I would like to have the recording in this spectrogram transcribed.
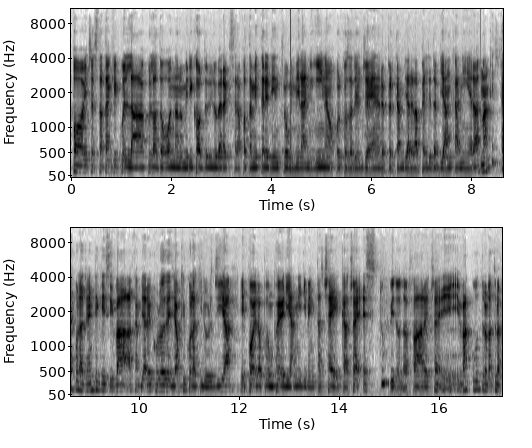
poi c'è stata anche quella, quella, donna, non mi ricordo di dove era che si era fatta mettere dentro melanina o qualcosa del genere per cambiare la pelle da bianca a nera. Ma anche tutta quella gente che si va a cambiare il colore degli occhi con la chirurgia e poi dopo un paio di anni diventa cieca. Cioè è stupido da fare, cioè va contro la natura.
